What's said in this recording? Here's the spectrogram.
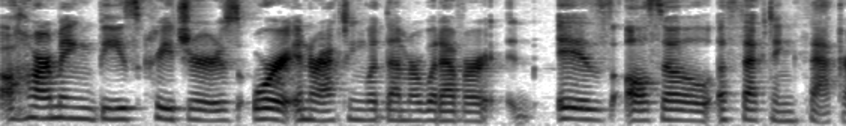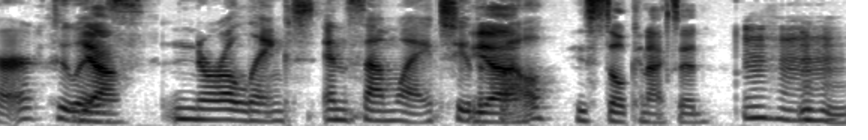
harming these creatures or interacting with them or whatever is also affecting Thacker, who is Yeah. neural linked in some way to the yeah, quell. he's still connected. Mm-hmm. hmm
